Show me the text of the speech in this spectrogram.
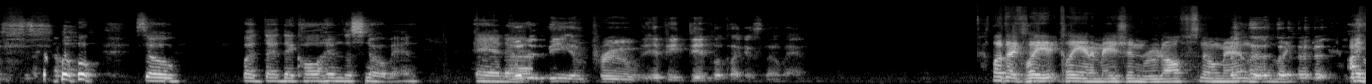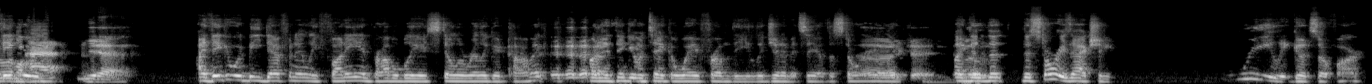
So, so but th- they call him the snowman. And would uh, it be improved if he did look like a snowman like that clay clay animation Rudolph snowman. Like, I think it would, yeah. I think it would be definitely funny and probably still a really good comic, but I think it would take away from the legitimacy of the story. Uh, like, okay. Like the, the the story is actually really good so far.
